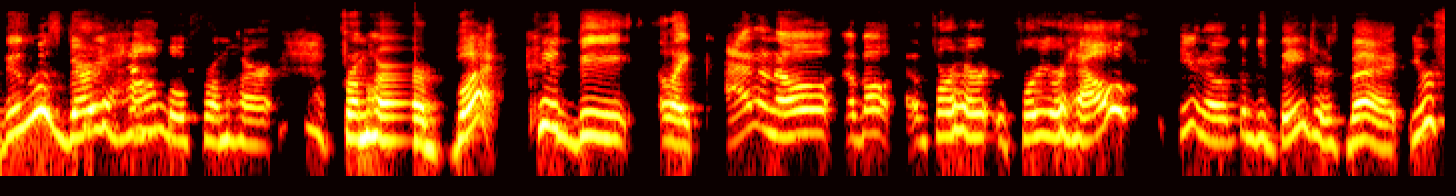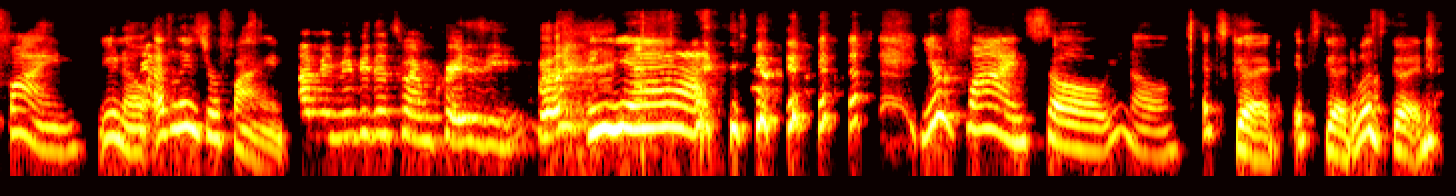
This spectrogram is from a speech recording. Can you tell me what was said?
This was very humble from her from her but could be like, I don't know, about for her for your health you know, it could be dangerous, but you're fine. You know, yeah. at least you're fine. I mean, maybe that's why I'm crazy. But yeah, you're fine. So you know, it's good. It's good. It was good.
